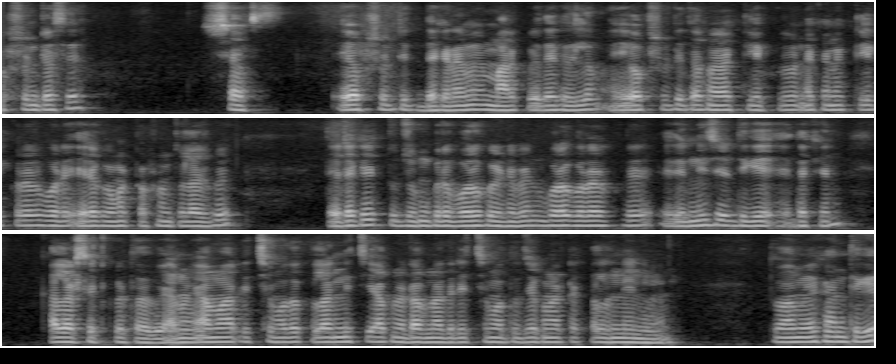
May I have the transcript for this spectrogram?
অপশনটা আছে শেপস এই অপশনটিতে দেখেন, আমি মার্ক করে দেখে দিলাম। এই অপশনটিতে আপনারা ক্লিক করবেন। এখানে ক্লিক করার পরে এরকম একটা অপশন চলে আসবে। তো এটাকে একটু জুম করে বড় করে নেবেন। বড় করার পরে যে নিচের দিকে দেখেন কালার সেট করতে হবে। আমি আমার ইচ্ছে মতো কালার নিচ্ছি, আপনারা আপনাদের ইচ্ছে মতো যে কোনো একটা কালার নিয়ে নেবেন। তো আমি এখান থেকে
